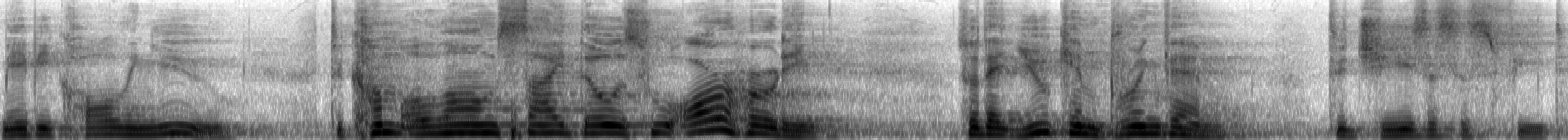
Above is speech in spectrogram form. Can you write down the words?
may be calling you to come alongside those who are hurting so that you can bring them to Jesus' feet.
